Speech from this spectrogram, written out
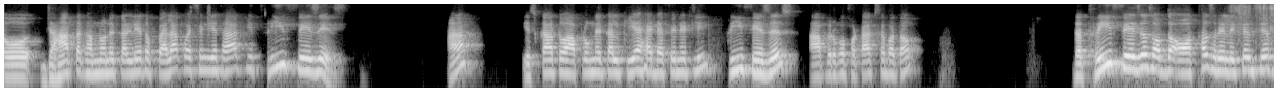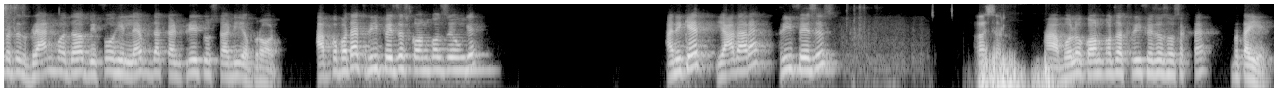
तो जहाँ तक हम लोग ने कर लिया तो पहला क्वेश्चन ये था कि थ्री फेजेस हाँ? इसका तो आप लोग ने कल किया है डेफिनेटली थ्री फेजेस आप मेरे को फटाक से बताओ। The three phases of the author's relationship with his grandmother before he left the country to study abroad आपको पता है थ्री फेजेस कौन कौन से होंगे? अनिकेत याद आ रहा है? थ्री फेजेस हाँ सर हाँ बोलो कौन कौन सा थ्री फेजेस हो सकता है? बताइए।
